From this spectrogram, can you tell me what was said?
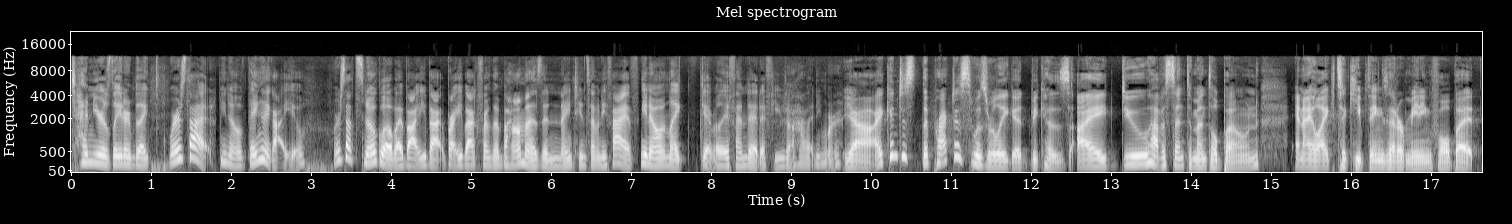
10 years later and be like, where's that, you know, thing I got you? Where's that snow globe I bought you back, brought you back from the Bahamas in 1975? You know, and like get really offended if you don't have it anymore. Yeah, I can just the practice was really good because I do have a sentimental bone and I like to keep things that are meaningful, but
